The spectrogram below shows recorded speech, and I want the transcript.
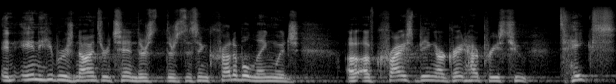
And in Hebrews 9 through 10, there's, there's this incredible language of, of Christ being our great high priest who takes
